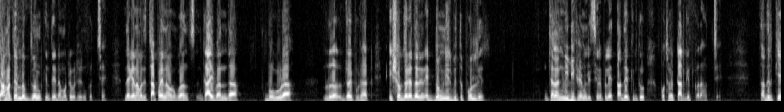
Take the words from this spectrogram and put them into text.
জামাতের লোকজন কিন্তু এটা মোটিভেশন করছে। দেখেন আমাদের চাঁপাইনবাবগঞ্জ, গাইবান্ধা, বগুড়া জয়পুরহাট, এইসব জায়গায় ধরেন একদম নির্ভীত পল্লীর যারা নিডি ফ্যামিলির ছেলে পেলে, তাদের কিন্তু প্রথমে টার্গেট করা হচ্ছে। তাদেরকে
